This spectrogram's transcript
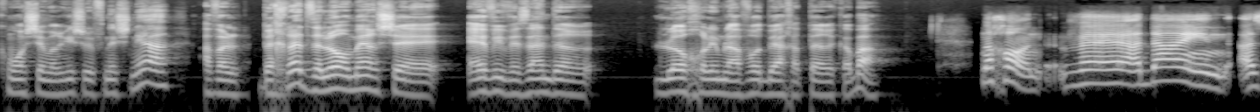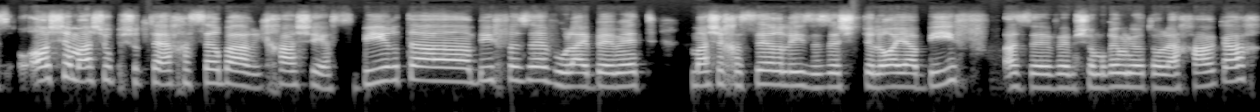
כמו שהם הרגישו לפני שנייה, אבל בהחלט זה לא אומר שאבי וזנדר לא יכולים לעבוד ביחד פרק הבא. נכון, ועדיין, אז או שמשהו פשוט היה חסר בעריכה שיסביר את הביף הזה, ואולי באמת מה שחסר לי זה זה שלא היה ביף, אז, אה, והם שומרים לי אותו לאחר כך,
